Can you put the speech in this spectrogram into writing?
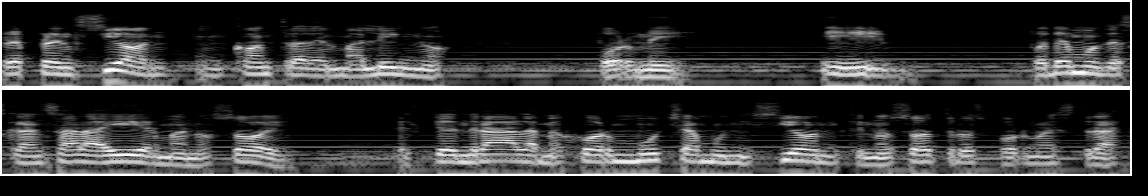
reprensión en contra del maligno por mí. Y podemos descansar ahí, hermanos, hoy. Él tendrá a lo mejor mucha munición que nosotros por nuestra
